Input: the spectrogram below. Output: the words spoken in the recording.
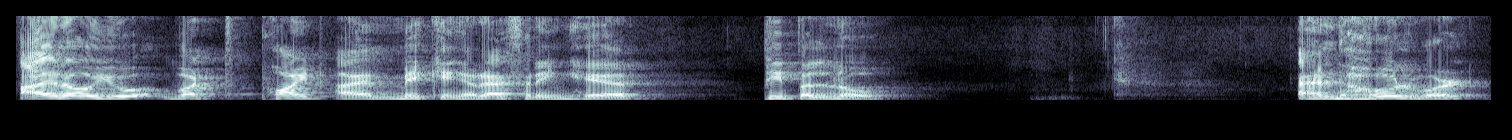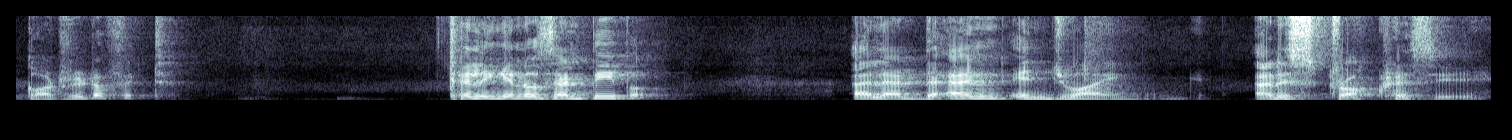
I know you what point I am making, referring here. People know and the whole world got rid of it, killing innocent people, and at the end enjoying aristocracy.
